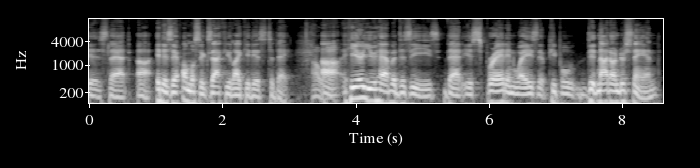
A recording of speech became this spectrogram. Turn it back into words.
is that uh, it is almost exactly like it is today. Oh, wow. uh, here you have a disease that is spread in ways that people did not understand.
